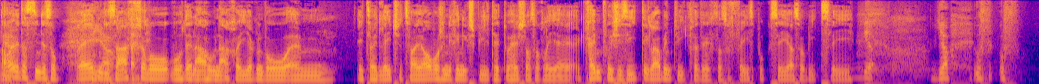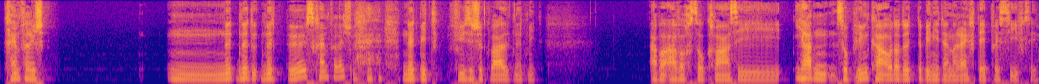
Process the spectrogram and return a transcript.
Aber ja. das sind ja so prägende ja, Sachen, wo, wo dann auch nachher irgendwo, ähm, jetzt auch in den letzten zwei Jahren wahrscheinlich gespielt hat, du hast da so ein bisschen eine kämpferische Seite, glaube ich, entwickelt, ich das auf Facebook sehe, also ein bisschen. Ja, ja auf, auf kämpferisch mm, nicht, nicht, nicht bös kämpferisch, nicht mit physischer Gewalt, nicht mit, aber einfach so quasi, ich hatte so Punkte gehabt, oder dort bin ich dann recht depressiv gewesen.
